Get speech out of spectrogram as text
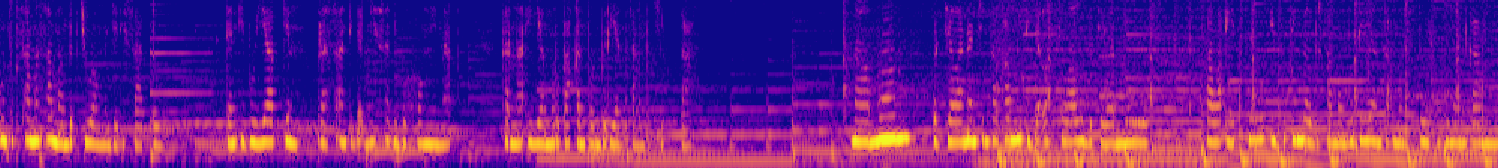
untuk sama-sama berjuang menjadi satu. Dan Ibu yakin perasaan tidak bisa dibohongi, Nak, karena ia merupakan pemberian Sang Pencipta. Namun, perjalanan cinta kami tidaklah selalu berjalan mulus. Kala itu, ibu tinggal bersama Bude yang tak merestui hubungan kami.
